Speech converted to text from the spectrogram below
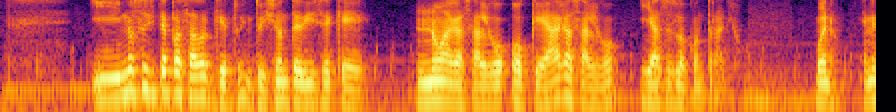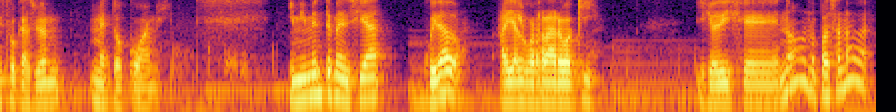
y no sé si te ha pasado que tu intuición te dice que no hagas algo o que hagas algo y haces lo contrario. Bueno, en esta ocasión me tocó a mí. Y mi mente me decía, cuidado, hay algo raro aquí. Y yo dije, no, no pasa nada.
